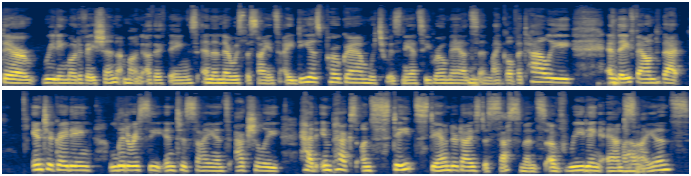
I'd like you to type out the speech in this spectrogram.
their reading motivation, among other things. And then there was the Science Ideas program, which was Nancy Romance mm-hmm. and Michael Vitale. And they found that integrating literacy into science actually had impacts on state standardized assessments of reading and wow. science.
